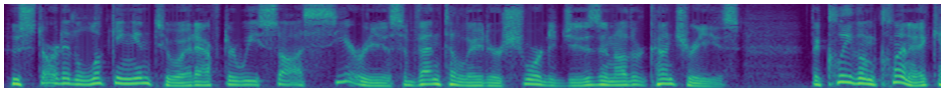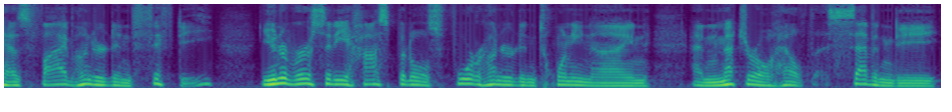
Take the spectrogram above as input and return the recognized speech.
who started looking into it after we saw serious ventilator shortages in other countries. The Cleveland Clinic has 550, University Hospitals 429, and Metro Health 70,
